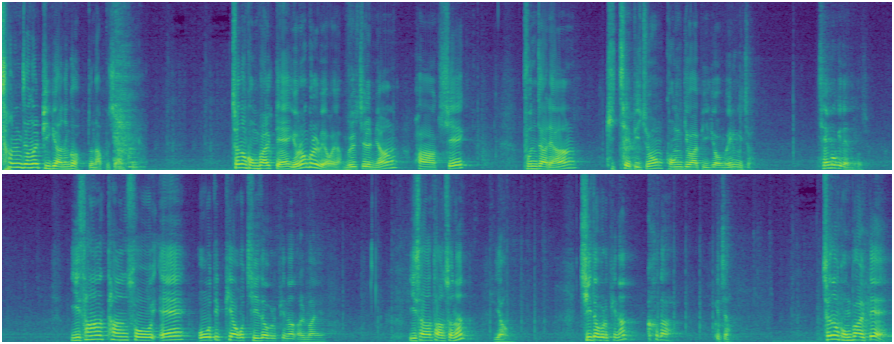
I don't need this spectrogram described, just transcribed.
청정을 비교하는 것도 나쁘지 않고요. 저는 공부할 때 이런 걸 외워요. 물질명, 화학식, 분자량, 기체 비중, 공기와 비교 뭐 이런 거죠. 제목이 되는 거죠. 이산화탄소의 ODP하고 GWP는 얼마예요? 이산화탄소는 0. GWP는 크다. 그죠? 저는 공부할 때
